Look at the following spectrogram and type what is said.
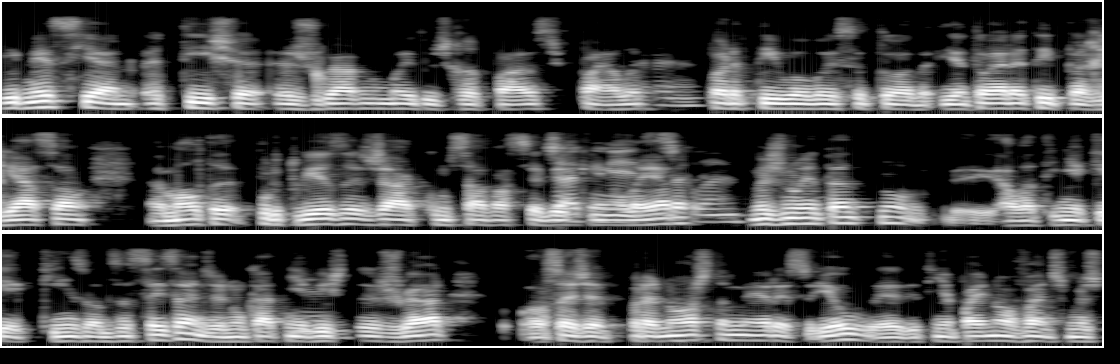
e nesse ano, a Tisha a jogar no meio dos rapazes, pá, ela uhum. partiu a louça toda. E então era tipo a reação, a malta portuguesa já começava a saber já quem ela era, claro. mas no entanto, não, ela tinha que 15 ou 16 anos, eu nunca a tinha uhum. visto a jogar, ou seja, para nós também era isso. Eu, eu tinha pai 9 anos, mas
